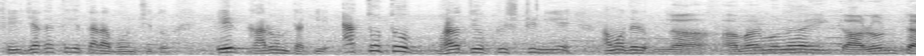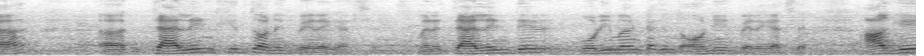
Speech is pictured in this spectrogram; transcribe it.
সেই জায়গা থেকে তারা বঞ্চিত। এর কারণটা কি? এত তো ভারতীয় কৃষ্টি নিয়ে আমাদের না, আমার মনে হয় এই কারণটা ট্যালেন্ট কিন্তু অনেক বেড়ে গেছে। মানে ট্যালেন্টের পরিমাণটা কিন্তু অনেক বেড়ে গেছে। আগে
